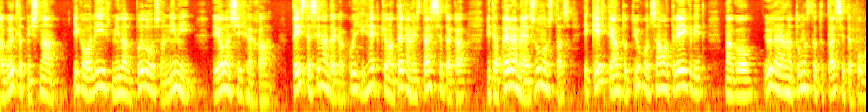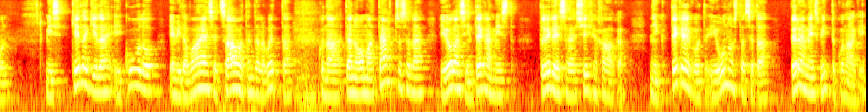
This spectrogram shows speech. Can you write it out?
nagu ütleb Mishnah, iga oliiv, millal põllus on nimi, ei ole šiheha. teiste sõnadega, kuigi hetkel on tegemist asjadega, mida peremees unustas, ei kehti antud juhul samad reeglid nagu ülejäänud unustatud asjade puhul mis kellelegi ei kuulu ja mida vaesed saavad endale võtta, kuna tänu oma tähtsusele ei ole siin tegemist tõelise šihehaga ning tegelikult ei unusta seda peremees mitte kunagi.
